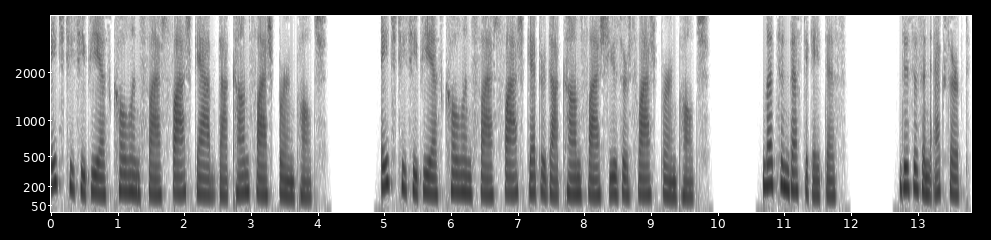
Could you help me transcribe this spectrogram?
https colon slash slash gab.com slash berndpulch https colon slash slash gettr.com slash user slash berndpulch let's investigate this. This is an excerpt.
